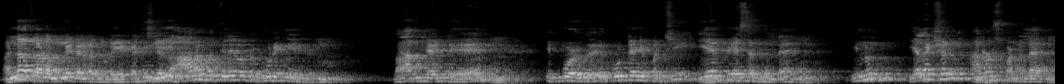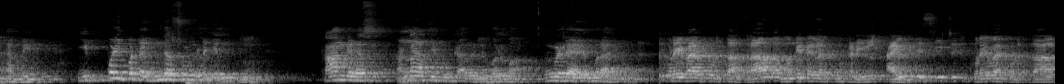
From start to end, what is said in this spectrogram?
அண்ணா திராவிட முன்னேற்ற கழகத்துடைய கட்சி. ஆரம்பத்திலே ஒன்று கூறினீர்கள். நான் கேட்டேன். இப்பொழுது கூட்டணி பற்றி ஏன் பேசுறதில்ல. இன்னும் எலெக்ஷன் அனௌன்ஸ் பண்ணல அப்படின்னு. இப்படிப்பட்ட இந்த சூழ்நிலையில். காங்கிரஸ் அதிமுகவிற்கு வருமா? உங்களுடைய அபிப்பிராயம்? குறைவாக கொடுத்தால் திராவிட முன்னேற்ற கழக கூட்டணியில் ஐந்து சீட்டுக்கு குறைவாக கொடுத்தால்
